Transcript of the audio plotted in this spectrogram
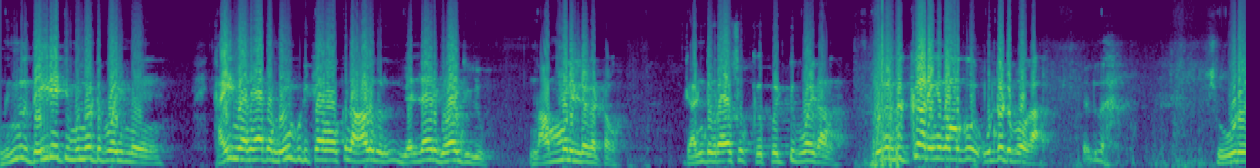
നിങ്ങൾ ധൈര്യമായിട്ട് മുന്നോട്ട് പോയിന്നേ. കൈ നനയാതെ മീൻ പിടിക്കാൻ നോക്കുന്ന ആളുകൾ എല്ലാവരും ജോയിൻ ചെയ്യൂ. നമ്മളില്ല കേട്ടോ. രണ്ട് പ്രാവശ്യം പെട്ടുപോയതാണ്. നിങ്ങൾ നിൽക്കുകയാണെങ്കിൽ നമുക്ക് ഉണ്ടിട്ട് പോകാം. ഇല്ല ചൂട്.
